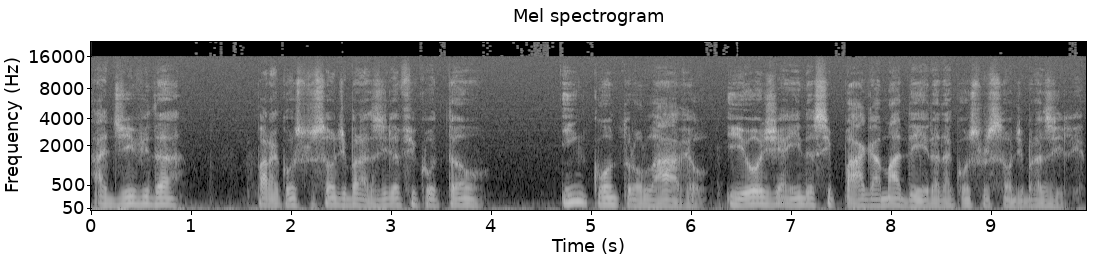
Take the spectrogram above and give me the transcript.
a dívida para a construção de Brasília ficou tão incontrolável e hoje ainda se paga a madeira da construção de Brasília.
